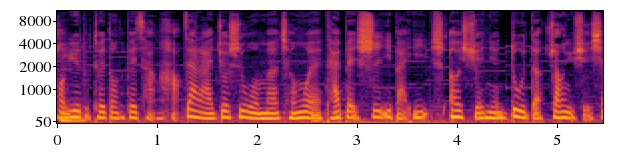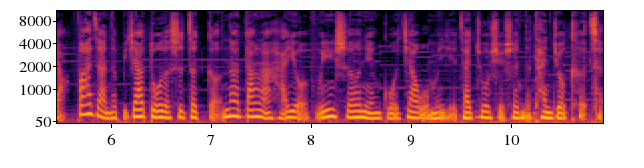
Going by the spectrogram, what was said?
哦，阅读推动的非常好。再来就是我们成为台北市一百一十二学年度的双语学校，发展的比较多的是这个。那当然还有福音十二年国教，我们也在做学生的探究。课程，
